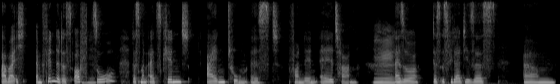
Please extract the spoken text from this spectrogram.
aber ich empfinde das oft Mhm. so, dass man als Kind Eigentum ist von den Eltern. Mhm. Also, das ist wieder dieses, ähm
